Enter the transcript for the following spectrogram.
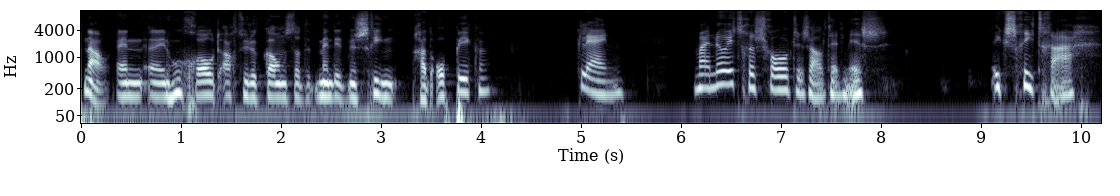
Nou, en, en hoe groot acht u de kans dat men dit misschien gaat oppikken? Klein. Maar nooit geschoten is altijd mis. Ik schiet graag.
